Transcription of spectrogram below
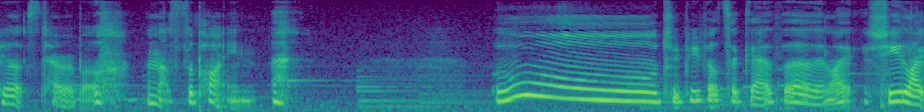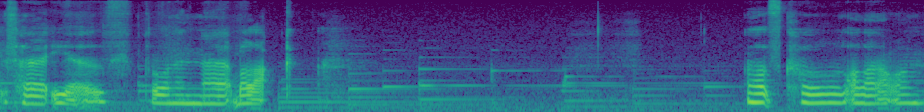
He looks terrible. And that's the point. Ooh, two people together. They like she likes her ears. The one in uh, black. That's cool. I like that one.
